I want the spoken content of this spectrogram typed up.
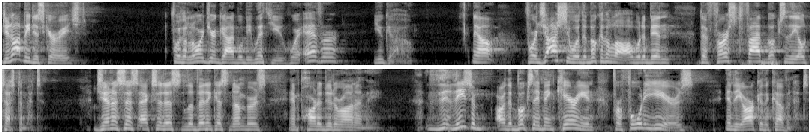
Do not be discouraged. For the Lord your God will be with you wherever you go. Now, for Joshua, the book of the law would have been the first five books of the Old Testament Genesis, Exodus, Leviticus, Numbers, and part of Deuteronomy. Th- these are, are the books they've been carrying for 40 years in the Ark of the Covenant.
